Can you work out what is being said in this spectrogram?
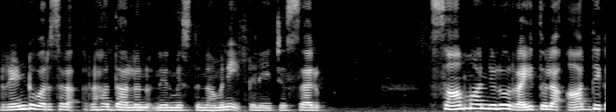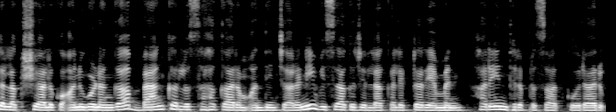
రెండు వరుసల రహదారులను నిర్మిస్తున్నామని తెలియజేశారు. సామాన్యులు రైతుల ఆర్థిక లక్ష్యాలకు అనుగుణంగా బ్యాంకర్లు సహకారం అందించాలని విశాఖ జిల్లా కలెక్టర్ ఎంఎన్ హరేంద్ర ప్రసాద్ కోరారు.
